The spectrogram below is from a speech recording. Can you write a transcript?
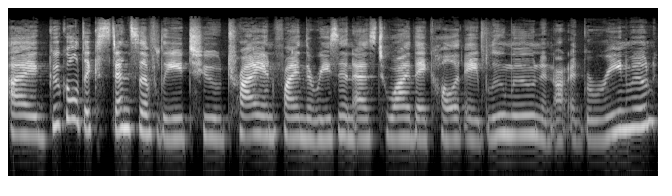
I Googled extensively to try and find the reason as to why they call it a blue moon and not a green moon,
